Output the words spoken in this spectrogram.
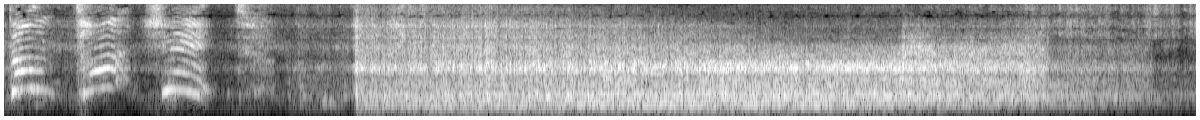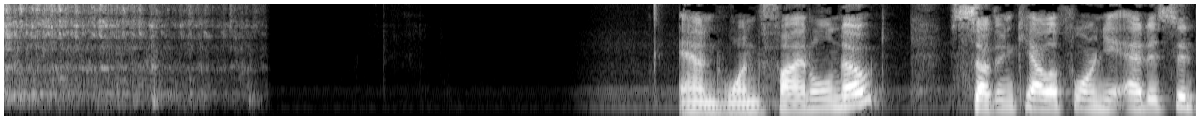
Don't touch it! And one final note Southern California Edison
